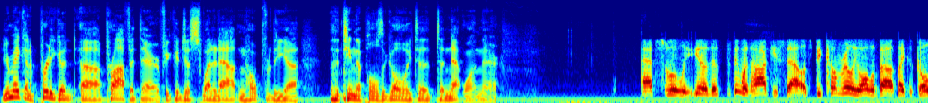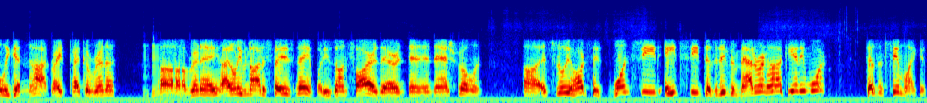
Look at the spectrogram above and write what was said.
you're making a pretty good uh, profit there if you could just sweat it out and hope for the uh, the team that pulls the goalie to to net one there. Absolutely. You know, the, the thing with hockey, Sal, it's become really all about like a goalie getting hot, right? Pekka Rinne, uh, Rene. I don't even know how to say his name, but he's on fire there in, in, in Nashville, and uh, it's really hard to say. One seed, eight seed. Does it even matter in hockey anymore? Doesn't seem like it.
